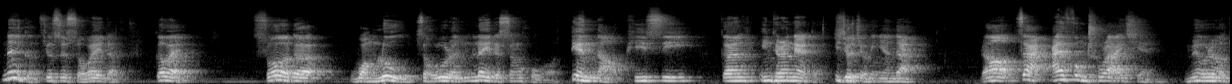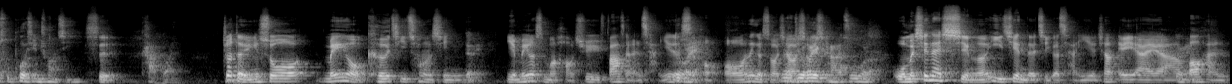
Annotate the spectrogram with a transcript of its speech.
那个就是所谓的各位所有的网络走入人类的生活，电脑、PC 跟 Internet，一九九零年代，然后在 iPhone 出来前，没有任何突破性创新，是。卡关，就等于说没有科技创新，对，也没有什么好去发展的产业的时候，哦，那个时候就要小心。卡住了。我们现在显而易见的几个产业，像 AI 啊，包含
